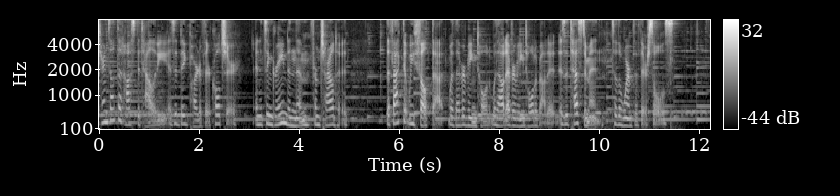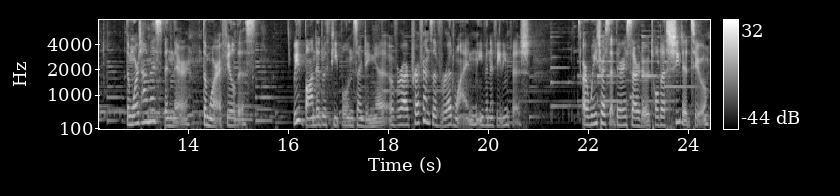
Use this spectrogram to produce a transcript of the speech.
Turns out that hospitality is a big part of their culture, and it's ingrained in them from childhood. The fact that we felt that with ever being told, without ever being told about it is a testament to the warmth of their souls. The more time I spend there, the more I feel this. We've bonded with people in Sardinia over our preference of red wine, even if eating fish. Our waitress at Barisardo told us she did too,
